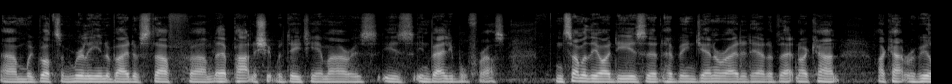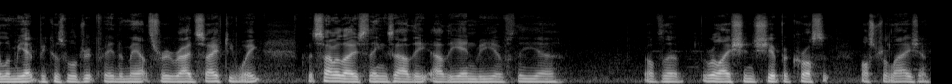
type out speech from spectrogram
Um, we've got some really innovative stuff. Um, our partnership with DTMR is, is invaluable for us. And some of the ideas that have been generated out of that, and I can't, I can't reveal them yet because we'll drip feed them out through Road Safety Week, but some of those things are the, are the envy of the, uh, of the relationship across Australasia.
